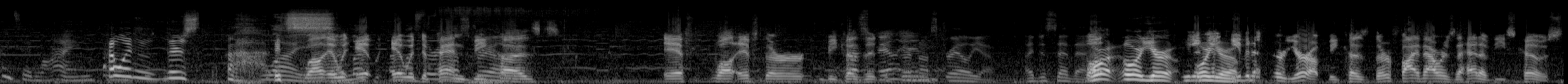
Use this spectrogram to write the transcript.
I wouldn't say lying. I wouldn't. There's. it's Well, it would Unless- it, it would unless they're in depend because if well if they're because it They're in Australia. I just said that. or or Europe even or if, Europe. even if they're Europe because they're five hours ahead of East Coast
